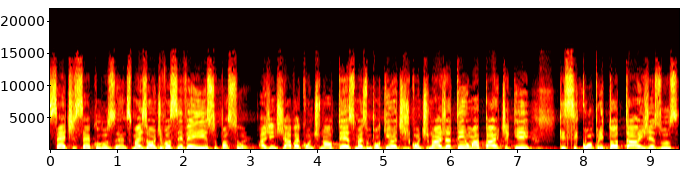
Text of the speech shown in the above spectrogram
sete séculos antes. Mas onde você vê isso, pastor? A gente já vai continuar o texto, mas um pouquinho antes de continuar, já tem uma parte aqui que se cumpre total em Jesus.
